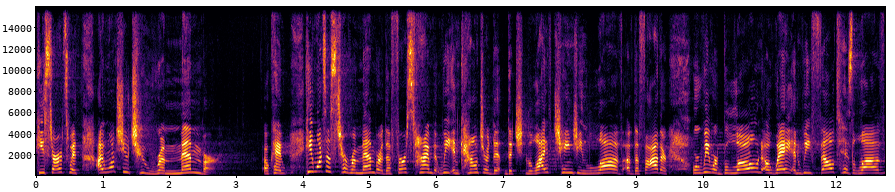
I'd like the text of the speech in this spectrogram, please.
He starts with, I want you to remember. Okay, he wants us to remember the first time that we encountered the, the life changing love of the Father, where we were blown away and we felt his love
